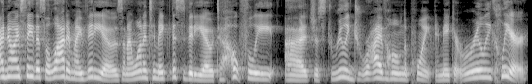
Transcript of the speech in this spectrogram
I know I say this a lot in my videos, and I wanted to make this video to hopefully uh, just really drive home the point and make it really clear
